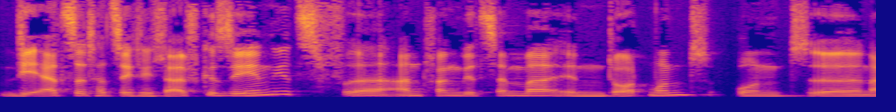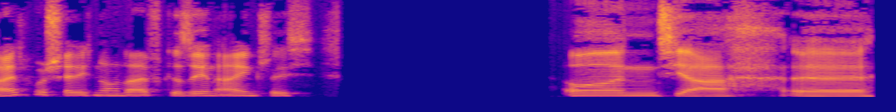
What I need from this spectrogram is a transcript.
die Ärzte tatsächlich live gesehen, jetzt äh, Anfang Dezember in Dortmund. Und äh, Nightwish hätte ich noch live gesehen eigentlich. Und ja, äh,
